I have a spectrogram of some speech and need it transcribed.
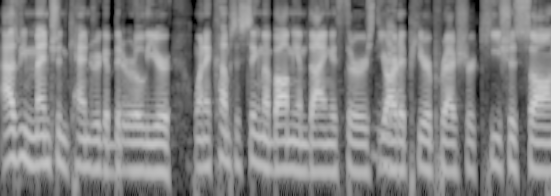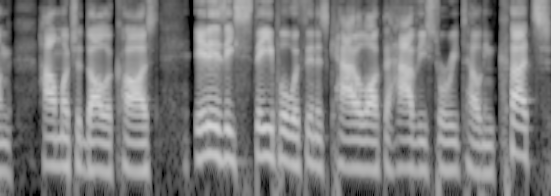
as we mentioned Kendrick a bit earlier, when it comes to singing about me, I'm dying of thirst, the Yeah. art of peer pressure, Keisha's song, how much a dollar cost. It is a staple within his catalog to have these storytelling cuts.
